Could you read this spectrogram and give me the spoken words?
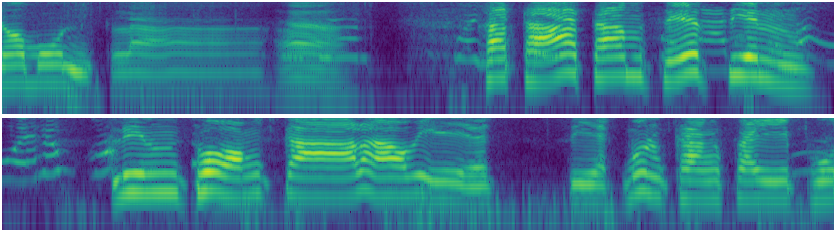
นอมุนกลาคาถาทำเสร็จสิ้น ลิ้นทองกาลาวเอก เสียกมนต์ข้างใส่ผู้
